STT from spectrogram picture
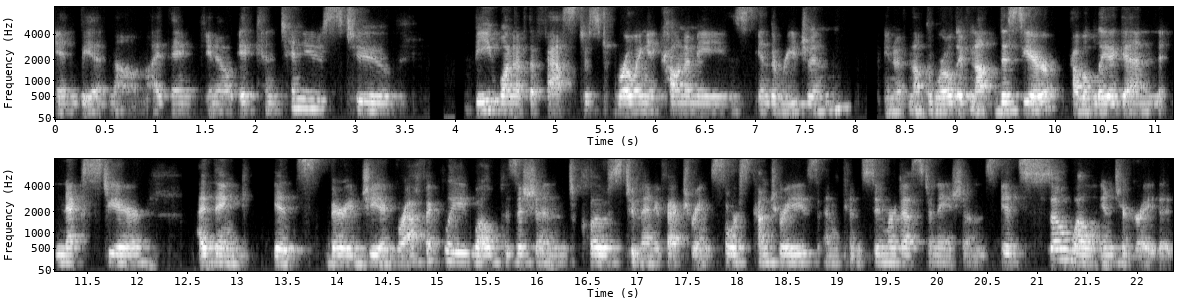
in Vietnam. I think, you know, it continues to be one of the fastest growing economies in the region, you know, if not the world, if not this year, probably again next year. I think it's very geographically well positioned, close to manufacturing source countries and consumer destinations. It's so well integrated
